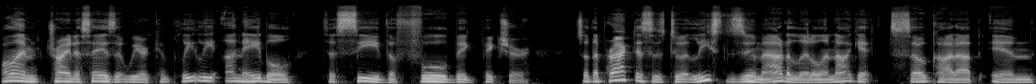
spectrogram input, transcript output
All I'm trying to say is that we are completely unable to see the full big picture. So the practice is to at least zoom out a little and not get so caught up in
